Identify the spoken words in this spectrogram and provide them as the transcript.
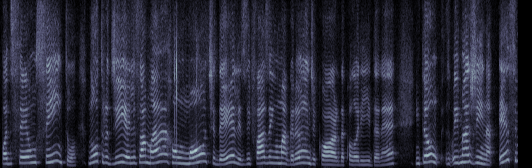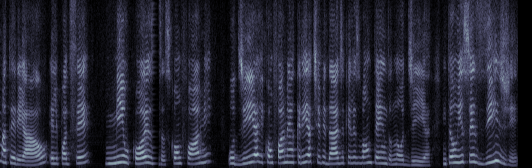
pode ser um cinto. No outro dia, eles amarram um monte deles e fazem uma grande corda colorida, né? Então, imagina, esse material, ele pode ser mil coisas conforme o dia e conforme a criatividade que eles vão tendo no dia. Então, isso exige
